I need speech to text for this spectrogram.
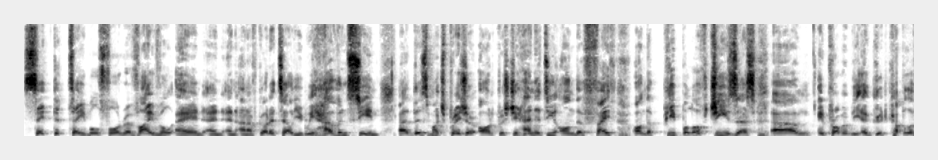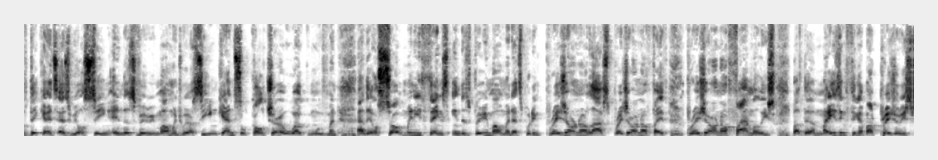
set the table for revival. And and and and I've got to tell you, we haven't seen uh, this much pressure on Christianity, on the faith, on the people of Jesus um, in probably a good couple of decades, as we are seeing in this very moment. We are seeing cancel culture, a woke movement, and there are so many things in this very moment that's putting pressure on our lives, pressure on our faith, pressure on our families. But the amazing thing about pressure is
